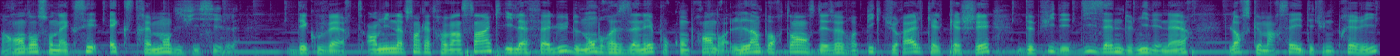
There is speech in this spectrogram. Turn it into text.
rendant son accès extrêmement difficile. Découverte en 1985, il a fallu de nombreuses années pour comprendre l'importance des œuvres picturales qu'elle cachait depuis des dizaines de millénaires lorsque Marseille était une prairie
